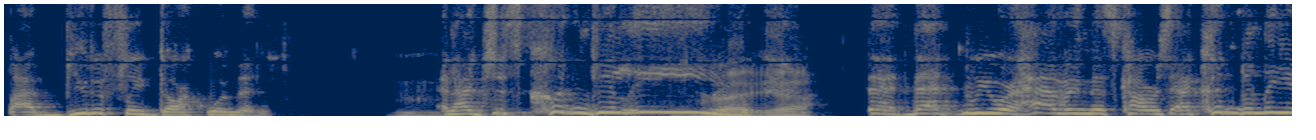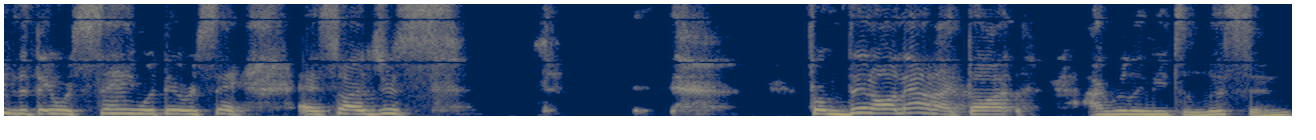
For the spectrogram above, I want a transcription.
by beautifully dark women, mm. and I just couldn't believe, right, yeah. That, that we were having this conversation. I couldn't believe that they were saying what they were saying. And so I just, from then on out, I thought I really need to listen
